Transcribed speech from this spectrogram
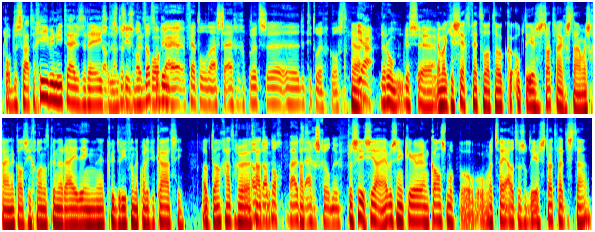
klopt de strategie weer niet tijdens de race. Dat en is dan precies gebeurt wat dat soort vorig jaar Vettel naast zijn eigen gepruts de titel heeft gekost. ja. Ja, daarom. Dus eh, En wat je zegt, Vettel had ook op de eerste startrij gestaan waarschijnlijk als hij gewoon had kunnen rijden in eh, Q3 van de kwalificatie. Ook dan gaat er... Ook gaat dat er- nog buiten gaat- eigen schuld nu. Precies, ja. Hebben ze een keer een kans om, op, om met twee auto's op de eerste startrij te staan?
